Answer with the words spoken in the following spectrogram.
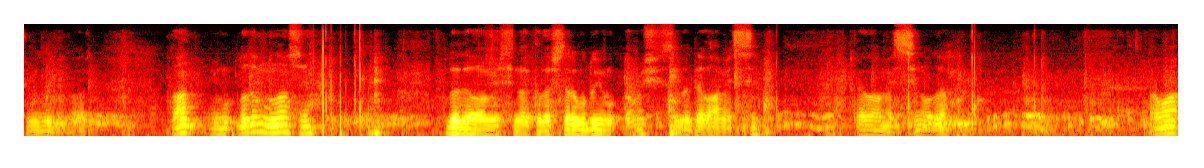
Şurada bir var. Lan yumurtladın mı lan sen? Bu da devam etsin arkadaşlar. Bu da yumurtlamış. Bu da devam etsin. Devam etsin o da. Ama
